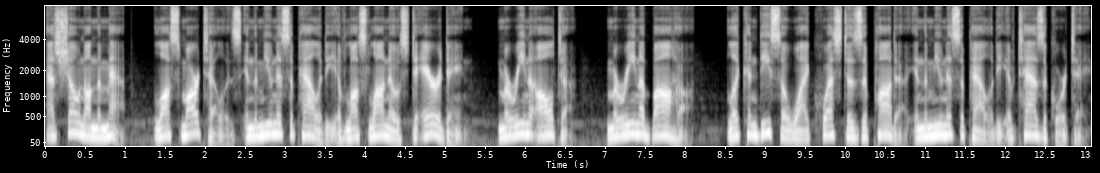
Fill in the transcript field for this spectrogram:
as shown on the map, Los Marteles in the municipality of Los Llanos de Aridane, Marina Alta, Marina Baja, La Condesa y Cuesta Zapata in the municipality of Tazacorte.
